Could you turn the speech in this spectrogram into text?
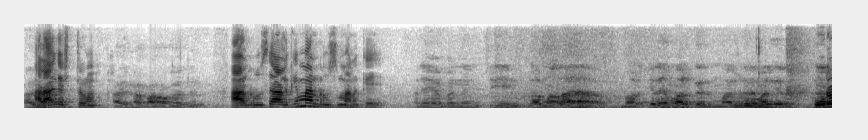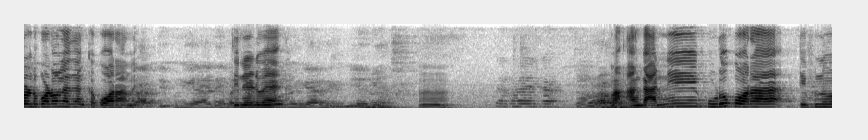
అది అలాగే ఇష్టం. వాళ్ళ రుచి వాళ్ళకి మన రుచి మనకి. రేపటి నుంచి ఇంట్లో మళ్ళా మరకలే మరకలు మరకలే మరకలు. కూర వండుకోవడం లేదు ఇంకా కూర తినేయడమే. ఇంకా అన్నీ కూడు కూర టిఫిను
